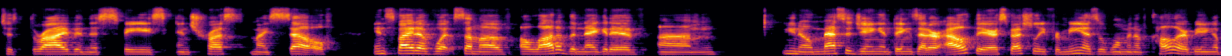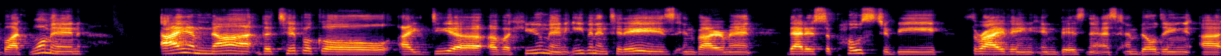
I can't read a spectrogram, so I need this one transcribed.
to thrive in this space and trust myself in spite of what some of a lot of the negative um, you know messaging and things that are out there especially for me as a woman of color being a black woman i am not the typical idea of a human even in today's environment that is supposed to be thriving in business and building uh,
